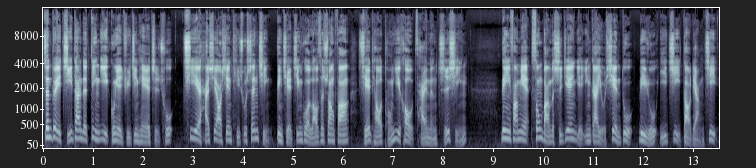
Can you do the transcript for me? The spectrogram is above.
针对急单的定义，工业局今天也指出，企业还是要先提出申请，并且经过劳资双方协调同意后才能执行。另一方面，松绑的时间也应该有限度，例如一季到两季。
